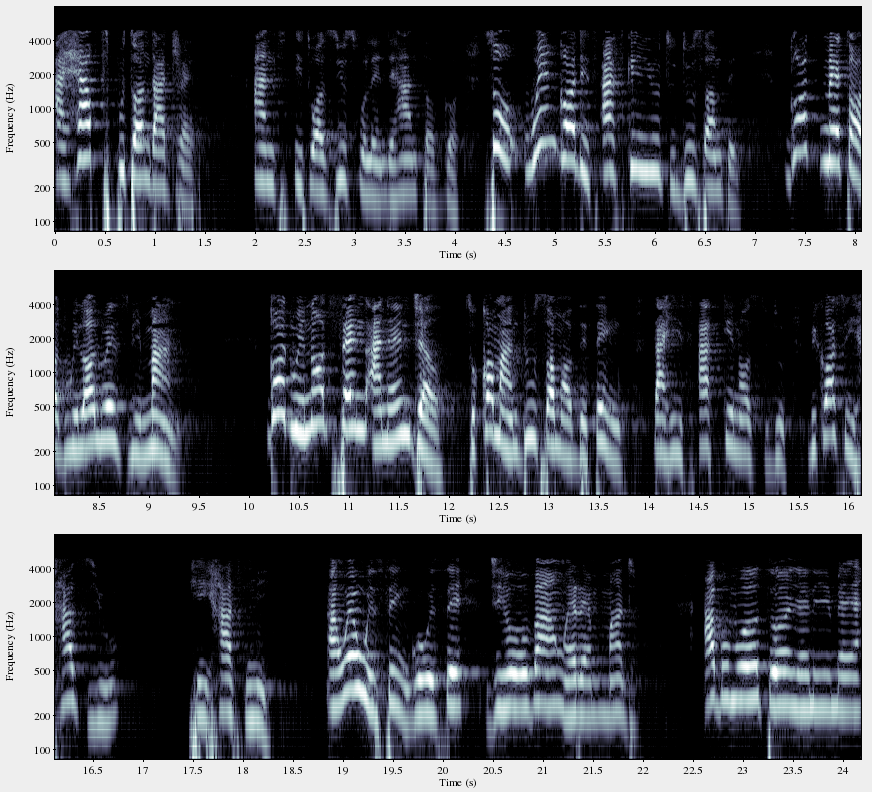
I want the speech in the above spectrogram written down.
I helped put on that dress. And it was useful in the hands of God. So when God is asking you to do something, God's method will always be man. God will not send an angel to come and do some of the things that He's asking us to do. Because He has you, He has me. And when we sing, we will say, Jehovah nwere mmadụ. Otu onye n'ime ya.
